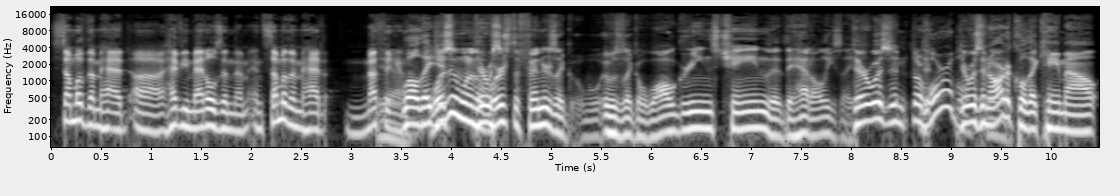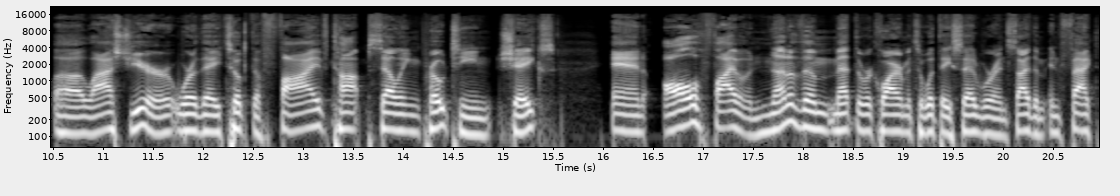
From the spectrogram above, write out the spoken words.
Some of them had uh, heavy metals in them, and some of them had nothing. in Well, they just wasn't one of the there was- worst offenders. Like it was like a Walgreens chain that they had all these like. There was an They're th- horrible. There was an article that came out uh, last year where they took the five top selling protein shakes, and all five of them, none of them met the requirements of what they said were inside them. In fact,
